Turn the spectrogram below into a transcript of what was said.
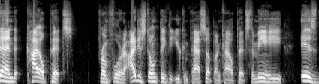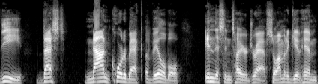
end Kyle Pitts from Florida. I just don't think that you can pass up on Kyle Pitts. To me, he is the best non quarterback available in this entire draft. So I'm going to give him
